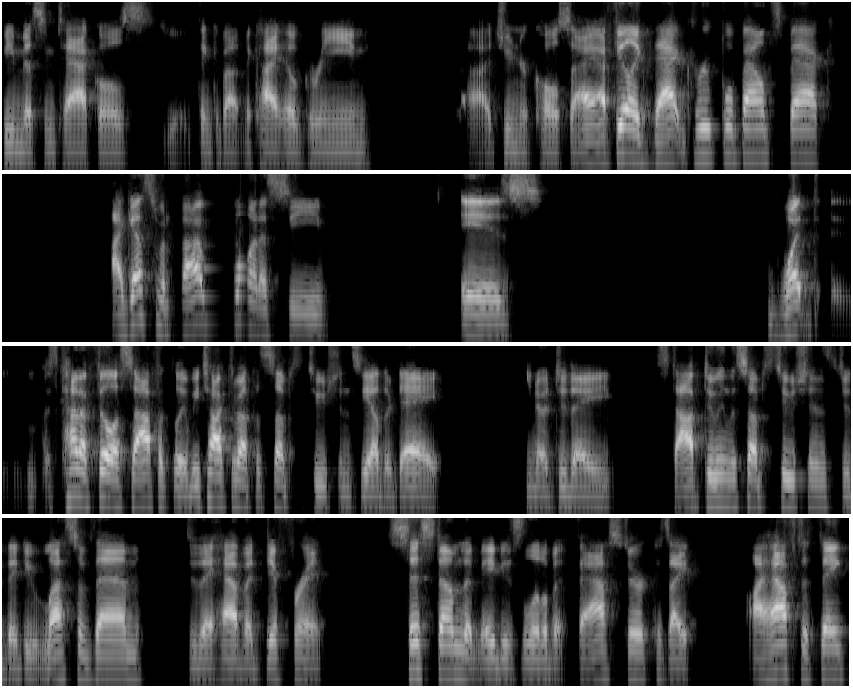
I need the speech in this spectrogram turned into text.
be missing tackles. Think about Nikhai Hill-Green, uh, Junior Colson. I, I feel like that group will bounce back. I guess what I want to see is what it's kind of philosophically we talked about the substitutions the other day. You know do they stop doing the substitutions? Do they do less of them? Do they have a different system that maybe is a little bit faster? Because i i have to think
